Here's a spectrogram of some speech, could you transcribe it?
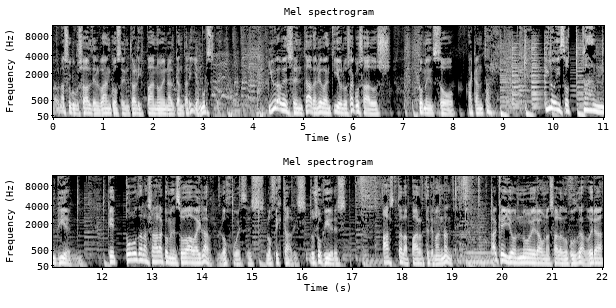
a una sucursal del Banco Central Hispano en Alcantarilla, Murcia. Y una vez sentada en el banquillo los acusados, comenzó a cantar. Y lo hizo tan bien que toda la sala comenzó a bailar, los jueces, los fiscales, los sugieres, hasta la parte demandante. Aquello no era una sala de un juzgado, era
